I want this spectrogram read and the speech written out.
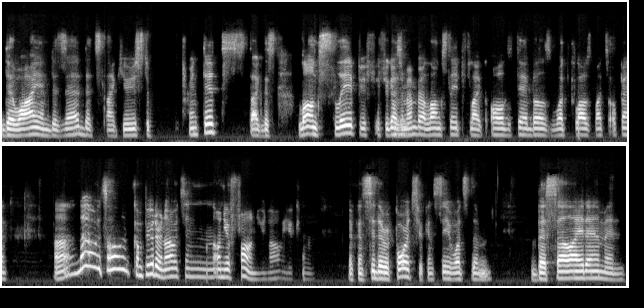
the y and the z. That's like you used to print it. It's like this long slip if, if you guys Mhm. remember a long slip like all the tables what closed what's open. Uh, now it's all computer. Now it's in on your phone you know. You can you can see the reports. You can see what's the best sell item and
